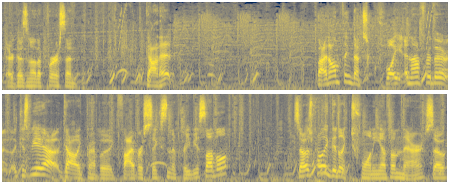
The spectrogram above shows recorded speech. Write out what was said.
There goes another person. Got it. But I don't think that's quite enough for the, because we got, got like probably like five or six in the previous level. So it was probably good like 20 of them there. So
